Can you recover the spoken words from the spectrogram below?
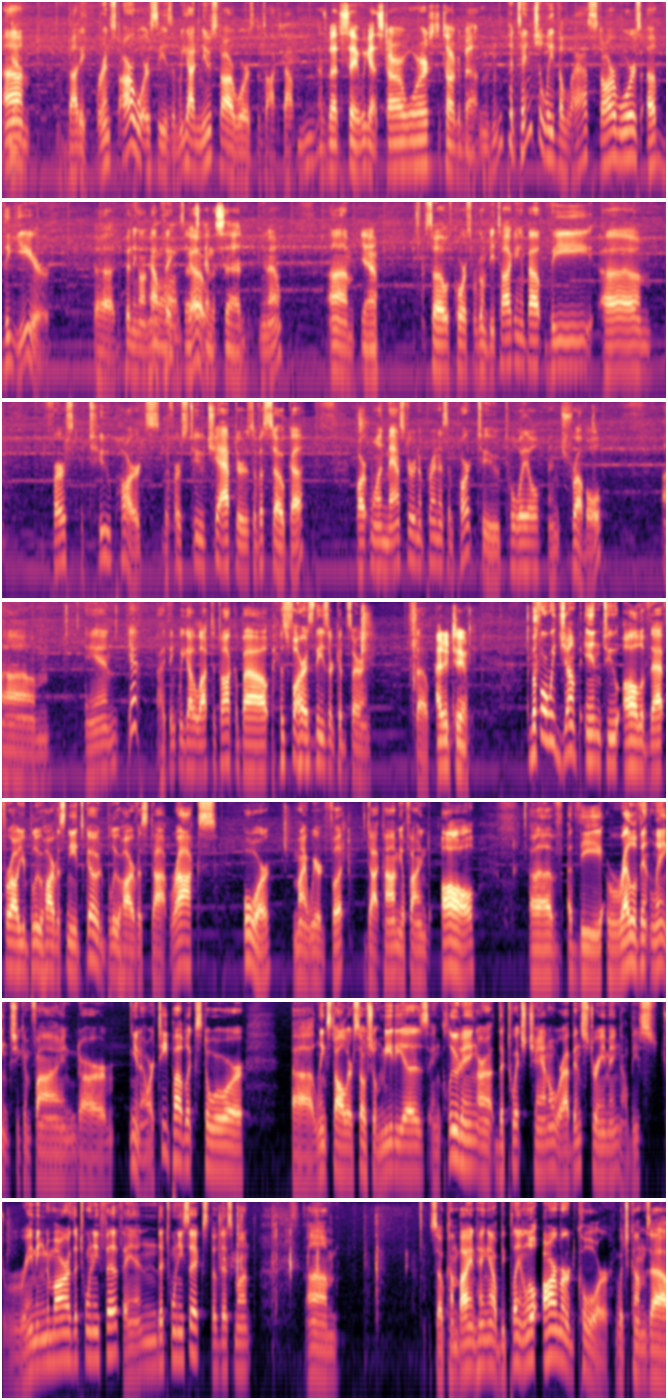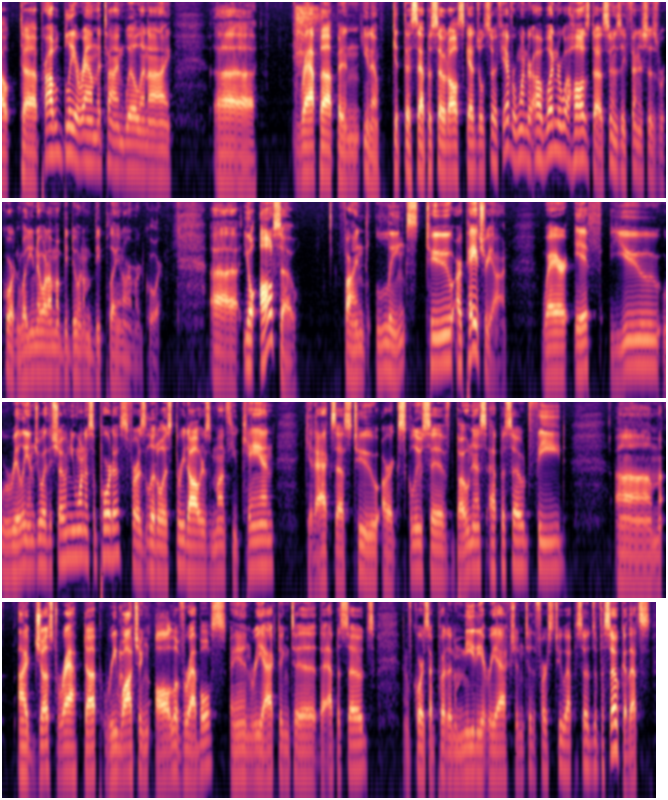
Um, buddy, we're in Star Wars season. We got new Star Wars to talk about. I was about to say, we got Star Wars to talk about. hmm Potentially the last Star Wars of the year, uh, depending on how Oh, things that's go. That's kind of sad. You know. Um, Yeah. So, of course, we're going to be talking about the um, first two parts, the first two chapters of Ahsoka. Part one, Master and Apprentice, and part two, Toil and Trouble. Um, and yeah, I think we got a lot to talk about as far as these are concerned. So, I do too. before we jump into all of that, for all your Blue Harvest needs, go to blueharvest.rocks or myweirdfoot.com. You'll find all of the relevant links. You can find our, you know, our TeePublic store, uh, links to all our social medias, including our, the Twitch channel where I've been streaming. I'll be streaming tomorrow, the 25th, and the 26th of this month. Um, so come by and hang out. We'll be playing a little Armored Core, which comes out uh, probably around the time Will and I uh, wrap up and you know get this episode all scheduled. So if you ever wonder, oh, I wonder what Halls does as soon as he finishes recording. Well, you know what I'm gonna be doing. I'm gonna be playing Armored Core. Uh, you'll also find links to our Patreon, where if you really enjoy the show and you want to support us for as little as three dollars a month, you can get access to our exclusive bonus episode feed. Um, I just wrapped up rewatching all of Rebels and reacting to the episodes. And of course, I put an immediate reaction to the first two episodes of Ahsoka. That's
